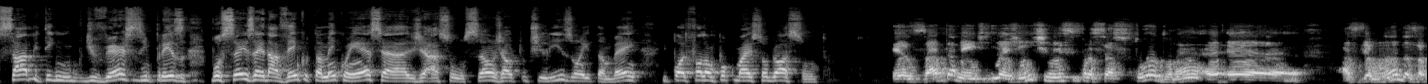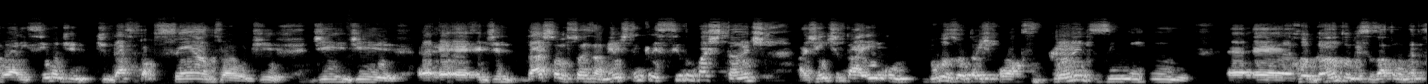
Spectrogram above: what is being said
sabe, tem diversas empresas. Vocês aí da Venco também conhecem a, já a solução, já utilizam aí também, e pode falar um pouco mais sobre o assunto. Exatamente. E a gente, nesse processo todo, né, é, é, as demandas agora em cima de, de Desktop Central, de, de, de, é, é, é de das soluções a menos, tem crescido bastante. A gente está aí com duas ou três POCs grandes em, em é, é, rodando nesse exato momento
